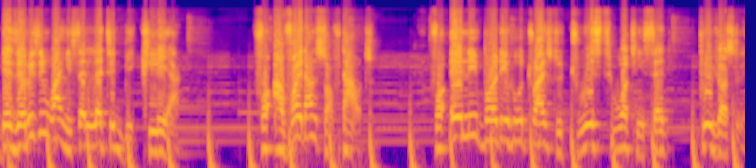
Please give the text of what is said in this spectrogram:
There's a reason why he said, Let it be clear. For avoidance of doubt. For anybody who tries to twist what he said previously.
